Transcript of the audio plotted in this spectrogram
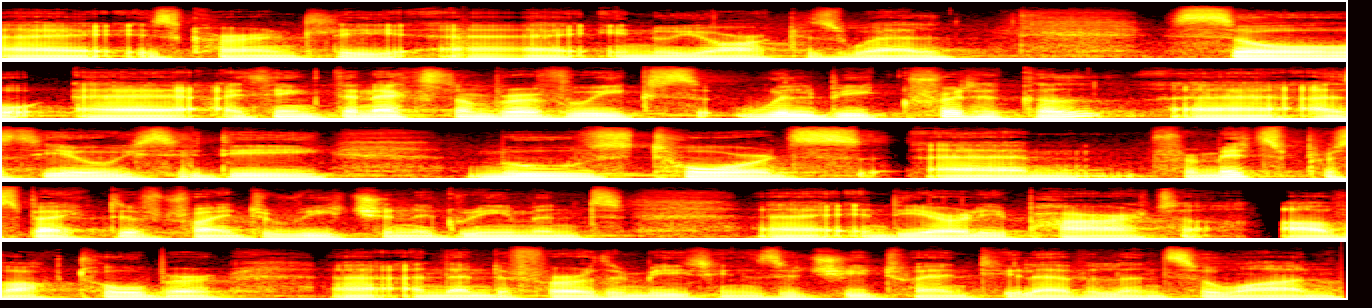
uh, is currently uh, in New York as well. So uh, I think the next number of weeks will be critical uh, as the OECD moves towards, um, from its perspective, trying to reach an agreement uh, in the early part of October uh, and then the further meetings at G20 level and so on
